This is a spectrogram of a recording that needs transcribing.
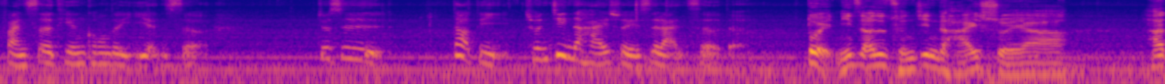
反射天空的颜色，就是到底纯净的海水是蓝色的。对你只要是纯净的海水啊，它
